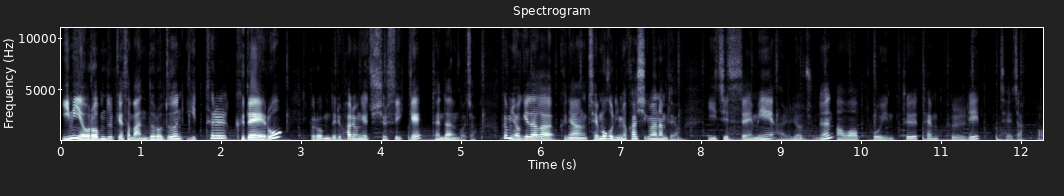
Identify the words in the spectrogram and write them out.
이미 여러분들께서 만들어둔 이 틀 그대로 여러분들이 활용해 주실 수 있게 된다는 거죠. 그럼 여기다가 그냥 제목을 입력하시기만 하면 돼요. 이지쌤이 알려주는 파워포인트 템플릿 제작법.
